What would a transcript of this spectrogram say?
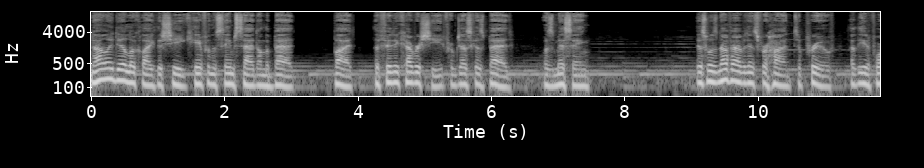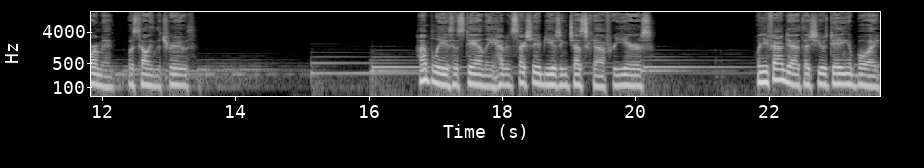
Not only did it look like the sheet came from the same set on the bed, but the fitted cover sheet from Jessica's bed was missing. This was enough evidence for Hunt to prove that the informant was telling the truth. Hunt believes that Stanley had been sexually abusing Jessica for years. When he found out that she was dating a boy,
